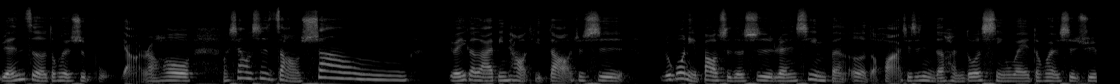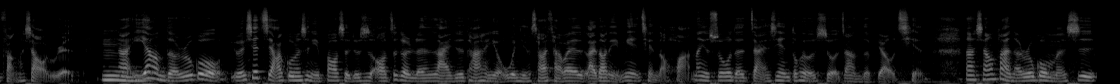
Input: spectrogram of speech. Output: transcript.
原则都会是不一样。然后，像是早上有一个来宾他有提到，就是。如果你抱持的是人性本恶的话，其实你的很多行为都会是去仿效人。嗯、那一样的，如果有一些职涯顾问是你抱持就是哦，这个人来就是他很有问题的时候，他才会来到你面前的话，那你所有的展现都会有是有这样子的标签。那相反的，如果我们是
